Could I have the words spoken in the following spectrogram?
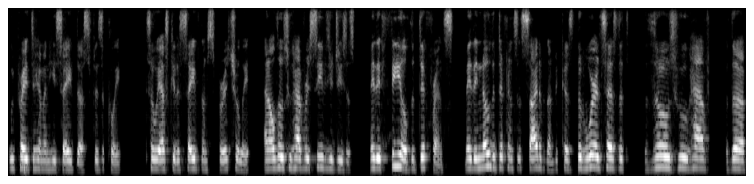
We prayed to him and he saved us physically. So we ask you to save them spiritually. And all those who have received you, Jesus, May they feel the difference. May they know the difference inside of them because the word says that those who have the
